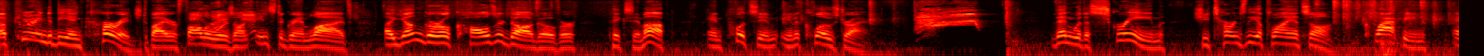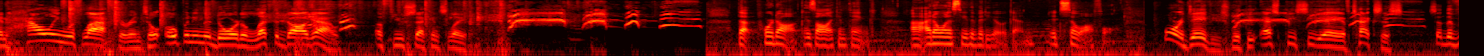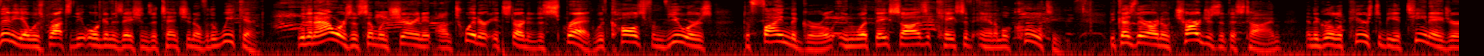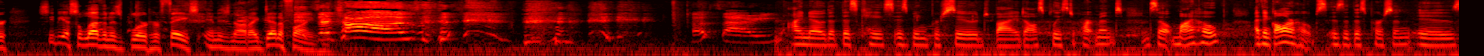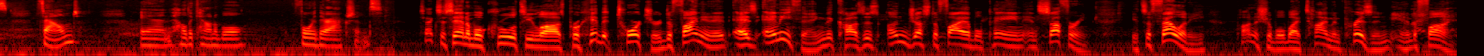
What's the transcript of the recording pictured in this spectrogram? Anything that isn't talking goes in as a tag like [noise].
Appearing to be encouraged by her followers on Instagram Live, a young girl calls her dog over, picks him up, and puts him in a clothes dryer. Then, with a scream, she turns the appliance on, clapping and howling with laughter until opening the door to let the dog out a few seconds later. That poor dog is all I can think. Uh, I don't want to see the video again. It's so awful. Maura Davies with the SPCA of Texas said the video was brought to the organization's attention over the weekend. Within hours of someone sharing it on Twitter, it started to spread with calls from viewers to find the girl in what they saw as a case of animal cruelty. Because there are no charges at this time and the girl appears to be a teenager, CBS 11 has blurred her face and is not identifying. Sir Charles. [laughs] I know that this case is being pursued by Dallas Police Department. And so my hope, I think all our hopes, is that this person is found and held accountable for their actions. Texas animal cruelty laws prohibit torture, defining it as anything that causes unjustifiable pain and suffering. It's a felony, punishable by time in prison and a fine.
